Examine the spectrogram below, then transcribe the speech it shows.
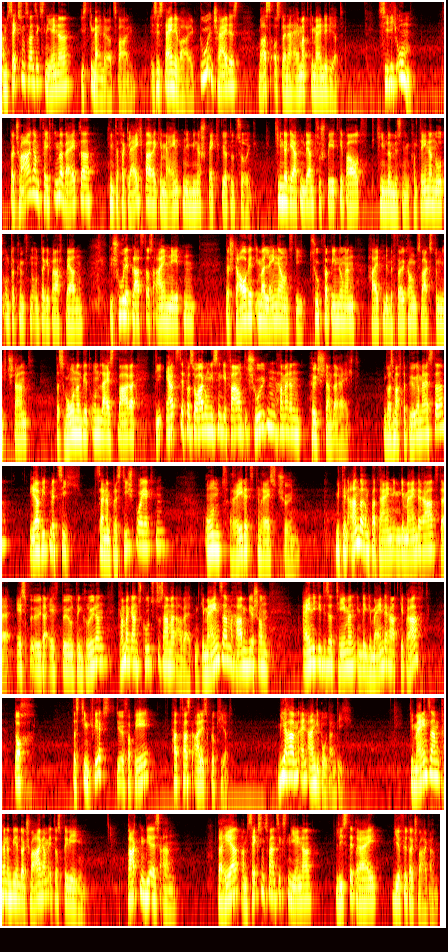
Am 26. Jänner ist Gemeinderatswahl. Es ist deine Wahl. Du entscheidest, was aus deiner Heimatgemeinde wird. Sieh dich um. Deutschwagam fällt immer weiter hinter vergleichbare Gemeinden im Wiener Speckgürtel zurück. Kindergärten werden zu spät gebaut, die Kinder müssen in Containernotunterkünften untergebracht werden, die Schule platzt aus allen Nähten, der Stau wird immer länger und die Zugverbindungen halten dem Bevölkerungswachstum nicht stand, das Wohnen wird unleistbarer, die Ärzteversorgung ist in Gefahr und die Schulden haben einen Höchststand erreicht. Und was macht der Bürgermeister? Er widmet sich seinen Prestigeprojekten und redet den Rest schön. Mit den anderen Parteien im Gemeinderat, der SPÖ, der FPÖ und den Grünen, kann man ganz gut zusammenarbeiten. Gemeinsam haben wir schon einige dieser Themen in den Gemeinderat gebracht, doch das Team Quirks, die ÖVP, hat fast alles blockiert. Wir haben ein Angebot an dich. Gemeinsam können wir in Deutschwagam etwas bewegen. Packen wir es an. Daher am 26. Jänner Liste 3, wir für Deutschwagam.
